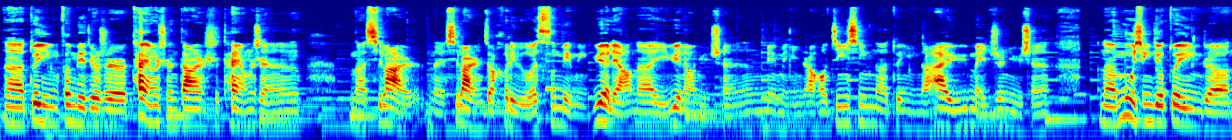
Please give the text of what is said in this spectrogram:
那对应分别就是太阳神，当然是太阳神。那希腊，那希腊人叫赫里俄斯命名；月亮呢以月亮女神命名；然后金星呢对应的爱与美之女神；那木星就对应着，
